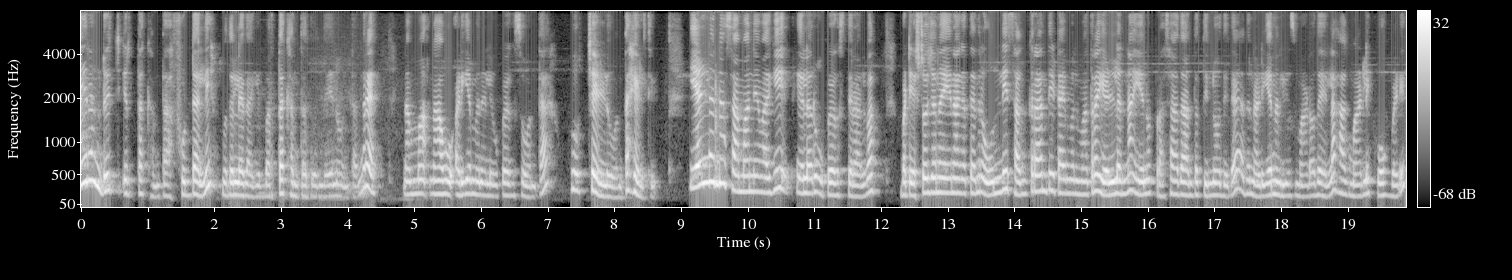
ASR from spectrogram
ಐರನ್ ರಿಚ್ ಇರ್ತಕ್ಕಂಥ ಫುಡ್ಡಲ್ಲಿ ಮೊದಲನೇದಾಗಿ ಬರ್ತಕ್ಕಂಥದ್ದು ಒಂದು ಏನು ಅಂತಂದರೆ ನಮ್ಮ ನಾವು ಅಡುಗೆ ಮನೆಯಲ್ಲಿ ಉಪಯೋಗಿಸುವಂಥ ಹುಚ್ಚೆಳ್ಳು ಅಂತ ಹೇಳ್ತೀವಿ. ಎಳ್ಳನ್ನು ಸಾಮಾನ್ಯವಾಗಿ ಎಲ್ಲರೂ ಉಪಯೋಗಿಸ್ತೀರ ಅಲ್ವಾ ಬಟ್ ಎಷ್ಟೋ ಜನ ಏನಾಗುತ್ತೆ ಅಂದರೆ ಓನ್ಲಿ ಸಂಕ್ರಾಂತಿ ಟೈಮಲ್ಲಿ ಮಾತ್ರ ಎಳ್ಳನ್ನು ಏನೋ ಪ್ರಸಾದ ಅಂತ ತಿನ್ನೋದಿದೆ, ಅದನ್ನು ಅಡುಗೆನಲ್ಲಿ ಯೂಸ್ ಮಾಡೋದೇ ಇಲ್ಲ, ಹಾಗೆ ಮಾಡ್ಲಿಕ್ಕೆ ಹೋಗಬೇಡಿ.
